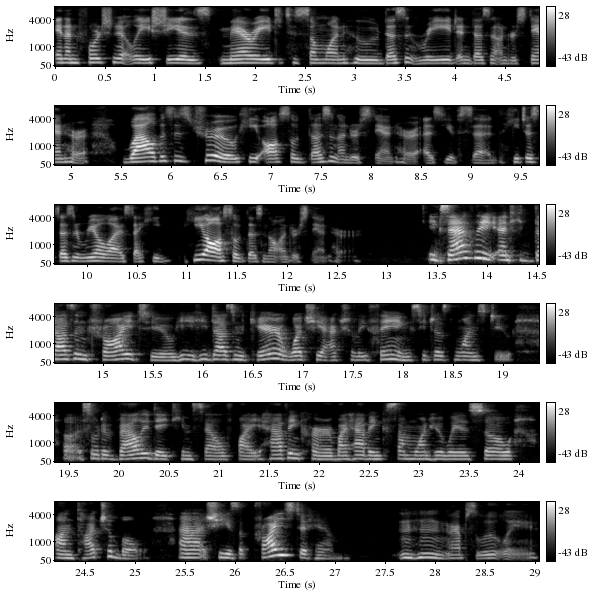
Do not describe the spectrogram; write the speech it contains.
And unfortunately, she is married to someone who doesn't read and doesn't understand her. While this is true, he also doesn't understand her as you've said. He just doesn't realize that he he also does not understand her. Exactly, and he doesn't try to. He he doesn't care what she actually thinks. He just wants to uh, sort of validate himself by having her, by having someone who is so untouchable. Uh, she is a prize to him. Mm-hmm, absolutely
